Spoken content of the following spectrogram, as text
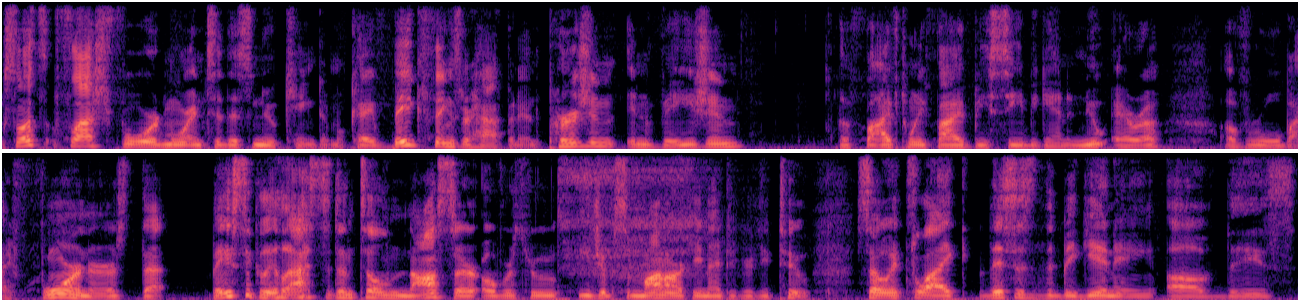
so let's flash forward more into this new kingdom. Okay, big things are happening. Persian invasion of 525 BC began a new era of rule by foreigners that basically lasted until Nasser overthrew Egypt's monarchy in 1952. So it's like this is the beginning of these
